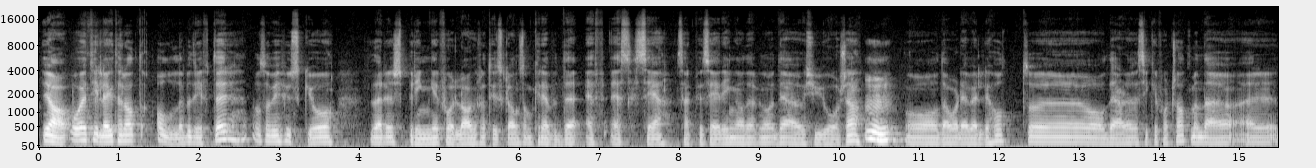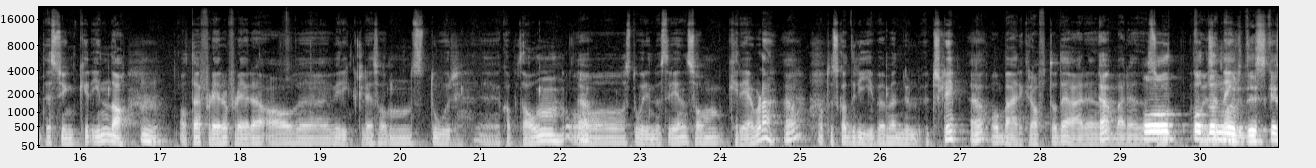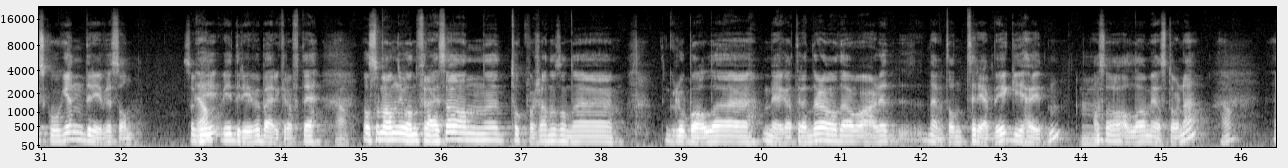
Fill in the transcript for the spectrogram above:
Ja, og i tillegg til at alle bedrifter altså Vi husker jo det der Springer forlag fra Tyskland som krevde FSC-sertifisering. og det, det er jo 20 år siden. Mm. Og da var det veldig hot, øh, og det er det sikkert fortsatt. Men det, er, det synker inn, da. Mm. At det er flere og flere av øh, virkelig sånn storkapitalen og storindustrien som krever det. Ja. At du skal drive med nullutslipp Ja. og bærekraft. Og det er øh, Ja. bare Og, sånn forutsetning. og den nordiske skogen drives sånn. Så vi, Ja. vi driver bærekraftig. Ja. Og som han Johan Frey sa, han eh, tok for seg noen sånne globale megatrender. Og da var det, nevnte han trebygg i høyden, altså à la Mjøstårnet. Ja.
